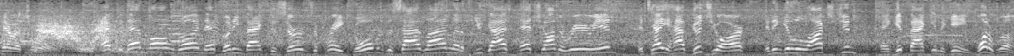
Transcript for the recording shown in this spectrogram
territory. After that long run, that running back deserves a break. Go over to the sideline, let a few guys pat you on the rear end and tell you how good you are, and then get a little oxygen and get back in the game. What a run.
